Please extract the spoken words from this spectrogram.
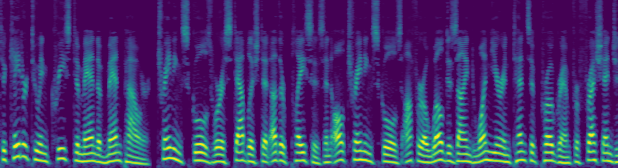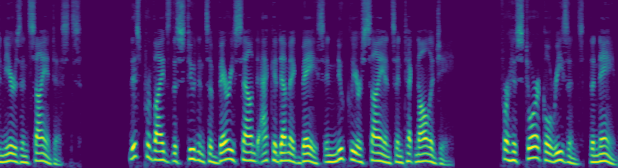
To cater to increased demand of manpower, training schools were established at other places and all training schools offer a well-designed one-year intensive program for fresh engineers and scientists. This provides the students a very sound academic base in nuclear science and technology. For historical reasons, the name,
